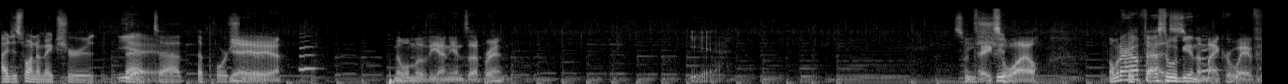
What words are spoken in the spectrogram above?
I just want to make sure that Yeah. uh, the portion. Yeah, yeah, yeah. Then we'll move the onions up, right? yeah. So It takes a while. I wonder how It fast it would be in the microwave.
